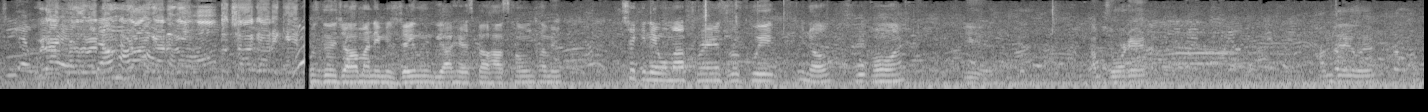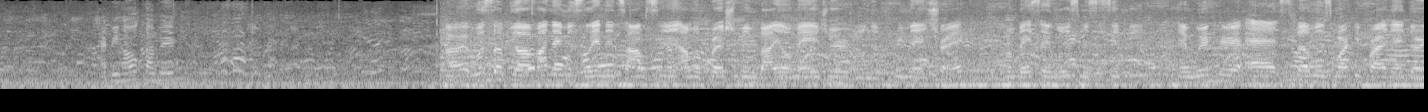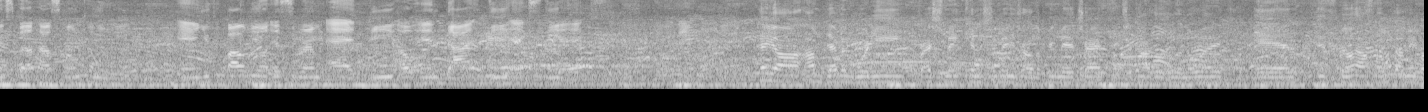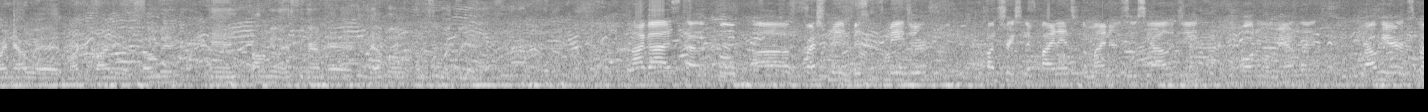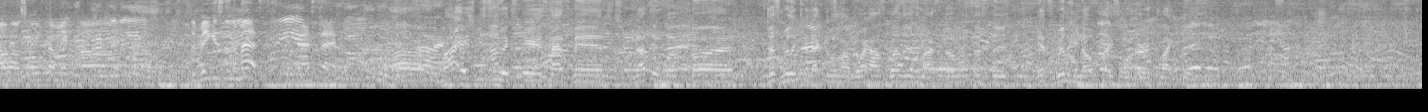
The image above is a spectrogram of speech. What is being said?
Name is Tangi, and we are at Spelhouse Homecoming. What's good, y'all? My name is Jalen. We out here at Spelhouse Homecoming. Checking in with my friends real quick, you know, fit on. Yeah. I'm Jordan. I'm Jalen. Happy homecoming. Alright, what's up y'all? My name is Landon Thompson. I'm a freshman bio major on the pre-med track from Bay St. Louis, Mississippi. And we're here at Spelman's Market Friday during Spelhouse Homecoming Week. And you can follow me on Instagram at don.dxdx. Hey y'all, I'm Devin Bourdin, freshman chemistry major on the pre-med track from Chicago, Illinois. And it's Spelhouse Homecoming. Right now we're at Market Friday at Spelman. And follow me on Instagram at devo underscore 3 Hi guys, Tyler Pope, uh, freshman business major, concentration in finance with a minor in sociology, Baltimore, Maryland. We're out here at Spelhouse Homecoming. The biggest and the best. What can I? Uh, my HBCU experience has been nothing but fun. Just really connecting with my Morehouse brothers and my Spelman sisters. It's really no place on earth like this.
